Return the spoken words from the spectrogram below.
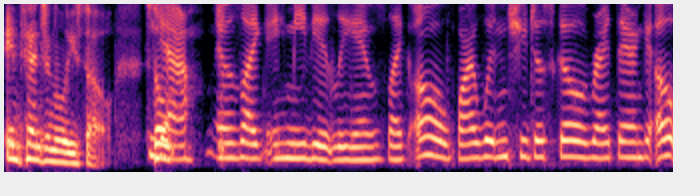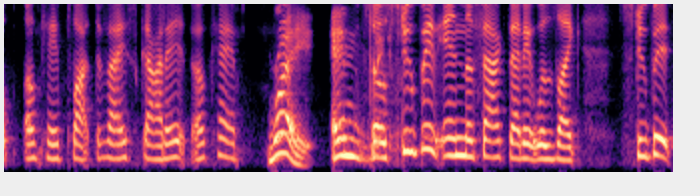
intentionally so. So yeah, it was like immediately. It was like, oh, why wouldn't she just go right there and get? Oh, okay, plot device, got it. Okay, right. And so stupid in the fact that it was like stupid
